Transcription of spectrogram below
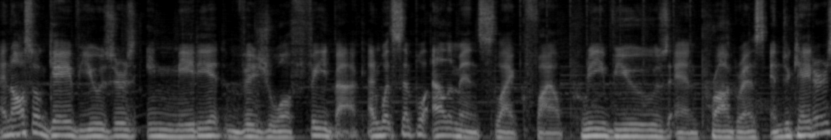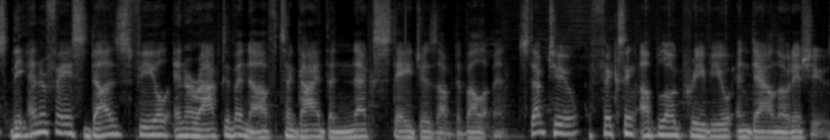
and also gave users immediate visual feedback. And with simple elements like file previews and progress indicators, the interface does feel interactive enough to guide the next stages of development. Step 2. Fixing upload preview and download issues.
